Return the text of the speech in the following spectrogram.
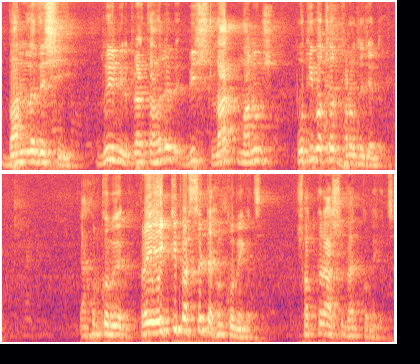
বাংলাদেশি, দুই মিলিয়ন, প্রায় তাহলে বিশ লাখ মানুষ প্রতি বছর ভারতে যেত। এখন কমে প্রায় এইটটি পার্সেন্ট এখন কমে গেছে। শতকরা আশি ভাগ কমে গেছে।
